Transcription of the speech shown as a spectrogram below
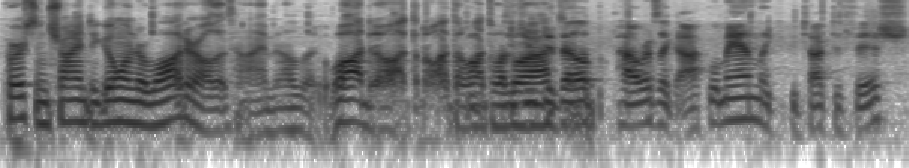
person trying to go underwater all the time, and I was like, water, water, water, water, Did you develop powers like Aquaman? Like you could talk to fish?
